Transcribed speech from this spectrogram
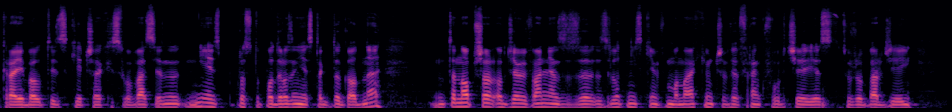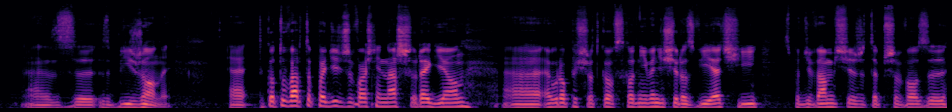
kraje bałtyckie, Czechy, Słowacja. No, nie jest po prostu po drodze, nie jest tak dogodne. Ten obszar oddziaływania z, z lotniskiem w Monachium czy we Frankfurcie jest dużo bardziej e, z, zbliżony. E, tylko tu warto powiedzieć, że właśnie nasz region e, Europy Środkowo-Wschodniej będzie się rozwijać i spodziewamy się, że te przewozy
